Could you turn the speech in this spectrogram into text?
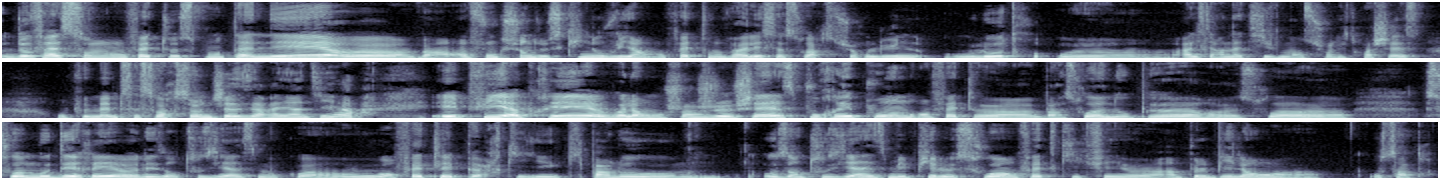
de façon en fait spontanée, euh, ben, en fonction de ce qui nous vient, en fait, on va aller s'asseoir sur l'une ou l'autre euh, alternativement sur les trois chaises. On peut même s'asseoir sur une chaise et rien dire. Et puis après, euh, voilà, on change de chaise pour répondre en fait, ben, soit à nos peurs, soit soit modérer les enthousiasmes, quoi, ou en fait les peurs qui, parlent aux, aux enthousiasmes, et puis le soi en fait qui fait un peu le bilan au centre.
